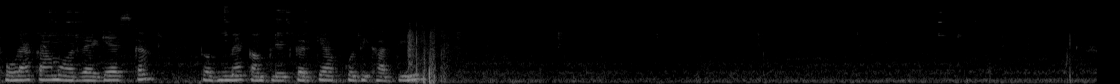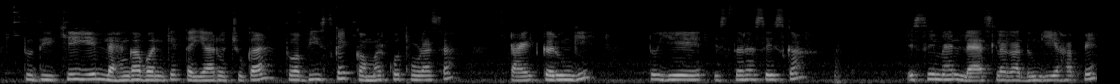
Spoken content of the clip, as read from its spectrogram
थोड़ा काम और रह गया इसका। तो अभी मैं कंप्लीट करके आपको दिखाती हूँ। तो देखिए ये लहंगा बन के तैयार हो चुका है। तो अभी इसका कमर को थोड़ा सा टाइट करूँगी। तो ये इस तरह से इसका इससे मैं लैस लगा दूँगी यहाँ पे।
